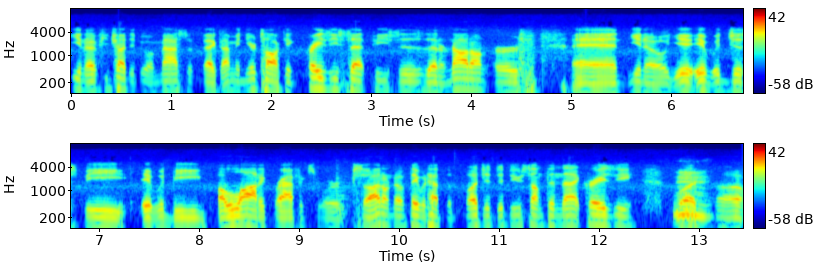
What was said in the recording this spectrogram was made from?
you know if you tried to do a Mass Effect, I mean you're talking crazy set pieces that are not on Earth, and you know it, it would just be it would be a lot of graphics work. So I don't know if they would have the budget to do something that crazy, but Mhm. uh,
